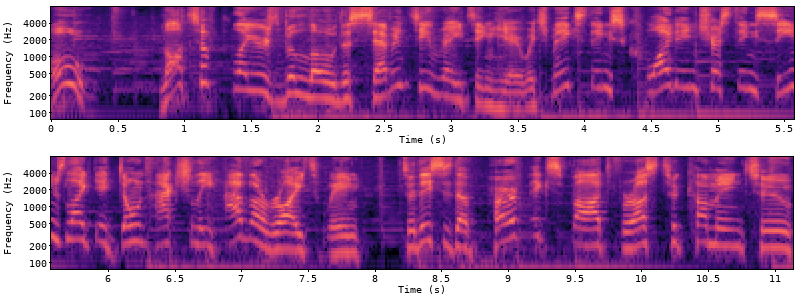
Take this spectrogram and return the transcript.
oh Lots of players below the 70 rating here, which makes things quite interesting. Seems like they don't actually have a right wing. So this is the perfect spot for us to come into.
